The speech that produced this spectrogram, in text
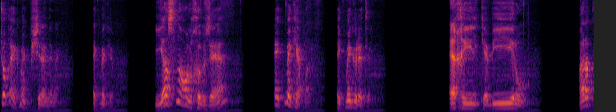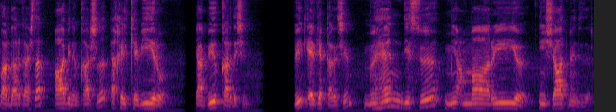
çok ekmek pişiren demek. Ekmek yapar. Yasna'ul hubze ekmek yapar. Ekmek üretir. Ehil kebiru. Araplarda arkadaşlar abinin karşılığı ehil kebiru. Yani büyük kardeşim. Büyük erkek kardeşim. Mühendisü mimariyü. İnşaat mühendisidir.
